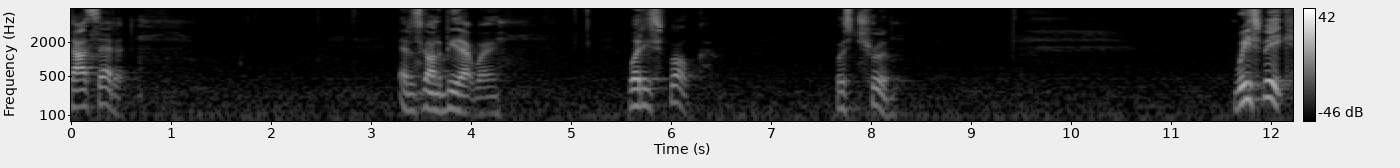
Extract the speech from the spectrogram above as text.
God said it. And it's going to be that way. What he spoke was true. We speak.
